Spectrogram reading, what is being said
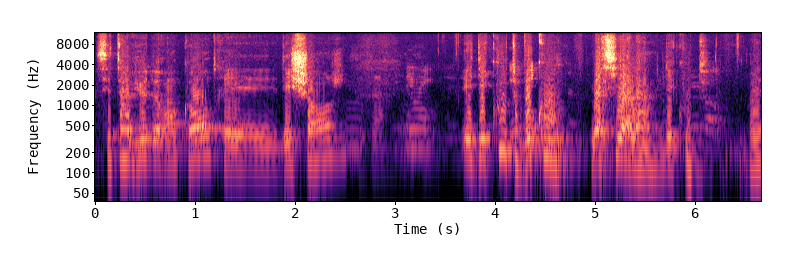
C'est un lieu de rencontre et d'échange. Oui. et d'écoute beaucoup. Merci Alain, d'écoute. Oui.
